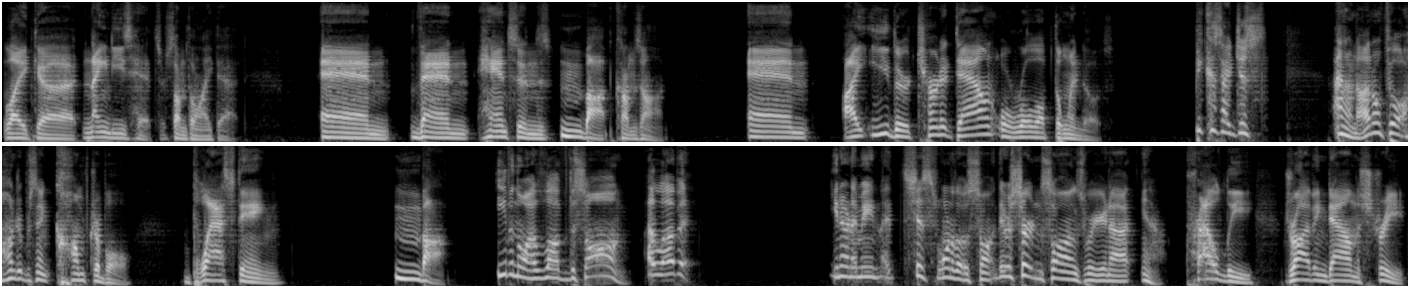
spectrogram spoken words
like uh, 90s hits or something like that. And then Hanson's MMMBop comes on. And I either turn it down or roll up the windows because I just, I don't know, I don't feel 100% comfortable blasting MMMBop, even though I love the song. I love it. You know what I mean? It's just one of those songs. There are certain songs where you're not, you know, proudly driving down the street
